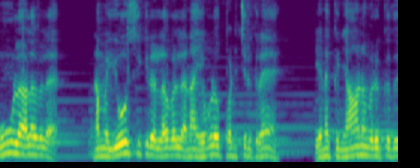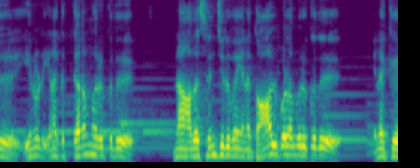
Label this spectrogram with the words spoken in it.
மூல அளவில் நம்ம யோசிக்கிற லெவலில் நான் எவ்வளோ படிச்சிருக்கிறேன் எனக்கு ஞானம் இருக்குது என்னுடைய எனக்கு திறமை இருக்குது நான் அதை செஞ்சிருவேன் எனக்கு ஆள் பலம் இருக்குது எனக்கு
